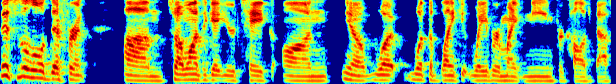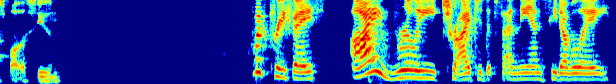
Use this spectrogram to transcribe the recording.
This is a little different. Um, so I wanted to get your take on you know what what the blanket waiver might mean for college basketball this season. quick preface i really try to defend the ncaa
